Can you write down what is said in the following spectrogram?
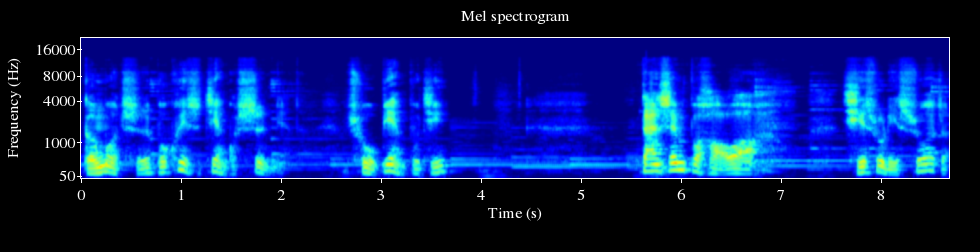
耿墨池不愧是见过世面的，处变不惊。单身不好啊！齐树礼说着，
